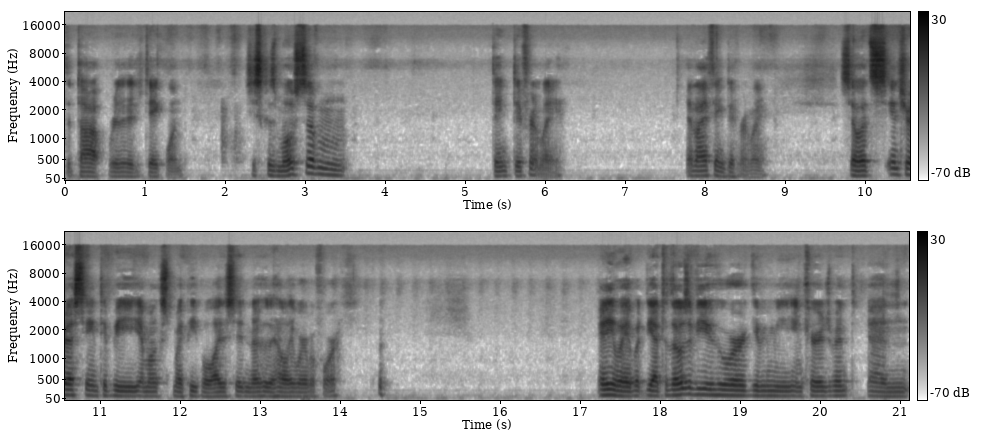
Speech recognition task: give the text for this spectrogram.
the top ready to take one, just because most of them think differently, and I think differently. So it's interesting to be amongst my people. I just didn't know who the hell they were before. Anyway, but yeah, to those of you who are giving me encouragement and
